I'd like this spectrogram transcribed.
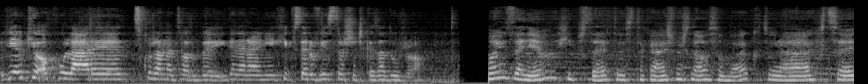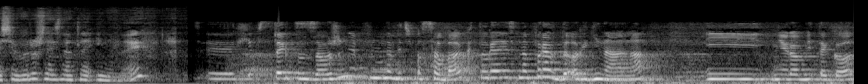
wielkie okulary, skórzane torby i generalnie hipsterów jest troszeczkę za dużo. Moim zdaniem hipster to jest taka śmieszna osoba, która chce się wyróżniać na tle innych. Y, hipster to z założenia powinna być osoba, która jest naprawdę oryginalna i nie robi tego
